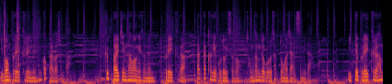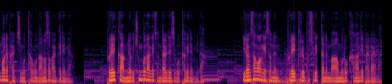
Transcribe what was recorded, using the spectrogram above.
이번 브레이크를 있는 힘껏 밟아준다. 급 발진 상황에서는 브레이크가 딱딱하게 굳어 있어서 정상적으로 작동하지 않습니다. 이때 브레이크를 한 번에 밟지 못하고 나눠서 밟게 되면 브레이크 압력이 충분하게 전달되지 못하게 됩니다. 이런 상황에서는 브레이크를 부수겠다는 마음으로 강하게 밟아야만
